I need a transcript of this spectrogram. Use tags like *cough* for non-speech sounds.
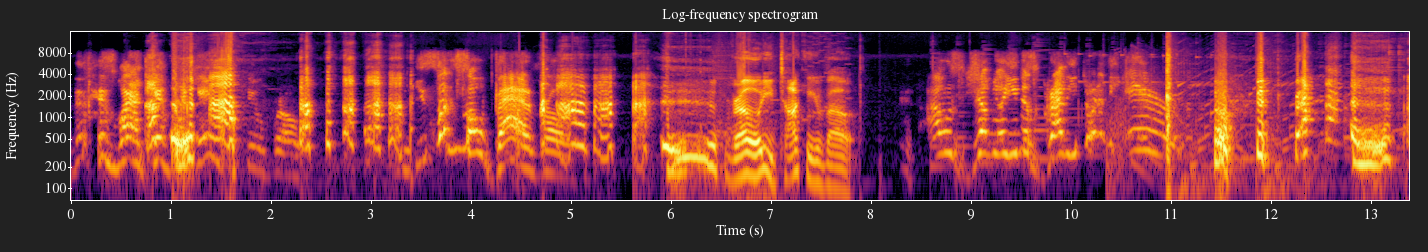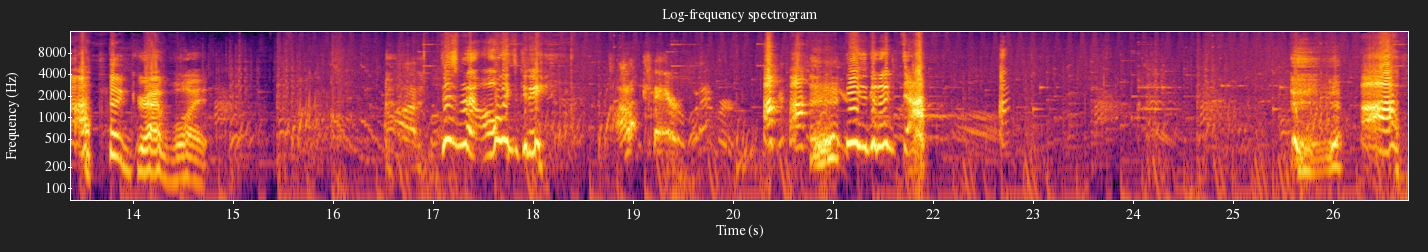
This is why I can't play *laughs* games with you, bro. You suck so bad, bro. Bro, what are you talking about? I was jumping, you just grabbed it, you threw it in the air. *laughs* Grab what? God, this man always getting. I don't care, whatever. *laughs* He's gonna die. ah!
